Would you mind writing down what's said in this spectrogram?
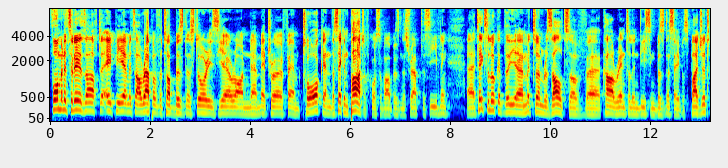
Four minutes it is after 8 p.m. It's our wrap of the top business stories here on uh, Metro FM Talk. And the second part, of course, of our business wrap this evening uh, takes a look at the uh, midterm results of uh, car rental and leasing business, Avis Budget.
